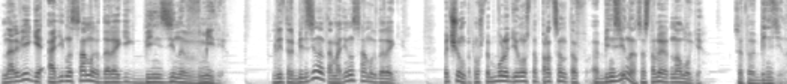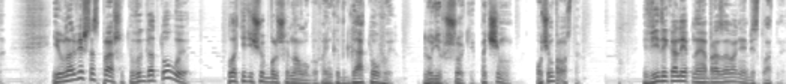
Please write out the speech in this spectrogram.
Норвегия один из самых дорогих бензинов в мире. Литр бензина там один из самых дорогих. Почему? Потому что более 90% бензина составляют налоги с этого бензина. И у норвежцев спрашивают, вы готовы платить еще больше налогов? Они говорят, готовы. Люди в шоке. Почему? Очень просто. Великолепное образование бесплатное.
